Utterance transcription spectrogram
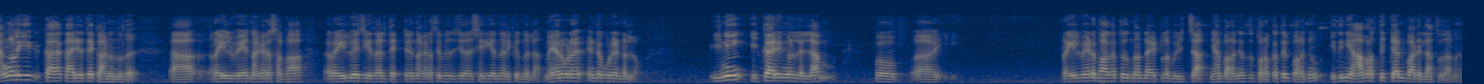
ഞങ്ങൾ ഈ കാര്യത്തെ കാണുന്നത്. റെയിൽവേ നഗരസഭ റെയിൽവേ ചെയ്താൽ തെറ്റ് നഗരസഭ ചെയ്താൽ ശരിയെന്ന് നിലയ്ക്കൊന്നുമില്ല. മേയർ ഇവിടെ എന്റെ കൂടെ ഉണ്ടല്ലോ. ഇനി ഇക്കാര്യങ്ങളിലെല്ലാം ഇപ്പോൾ റെയിൽവേയുടെ ഭാഗത്തു നിന്നുണ്ടായിട്ടുള്ള വീഴ്ച ഞാൻ പറഞ്ഞത് തുറക്കത്തിൽ പറഞ്ഞു. ഇതിനി ആവർത്തിക്കാൻ പാടില്ലാത്തതാണ്.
